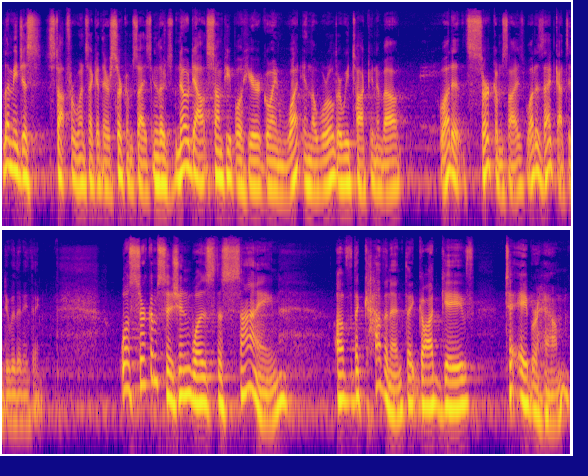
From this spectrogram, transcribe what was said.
Let me just stop for one second there. Circumcised. You know, there's no doubt some people here going, What in the world are we talking about? What is circumcised? What has that got to do with anything? Well, circumcision was the sign of the covenant that God gave to Abraham.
